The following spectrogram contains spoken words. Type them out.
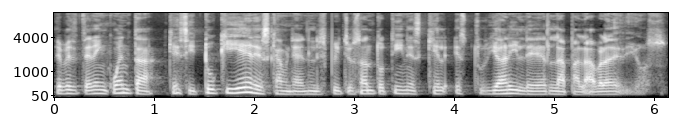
debes tener en cuenta que si tú quieres caminar en el Espíritu Santo, tienes que estudiar y leer la palabra de Dios.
